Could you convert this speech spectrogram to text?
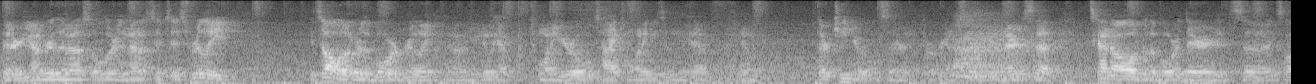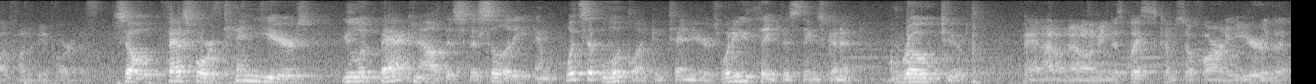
that are younger than us, older than us. It's, it's really it's all over the board, really. Um, you know, we have 20-year-olds, high 20s, and we have you know 13-year-olds there in the program. So you know, there's uh, it's kind of all over the board there, and it's uh, it's a lot of fun to be a part of it. So fast forward 10 years, you look back now at this facility, and what's it look like in 10 years? What do you think this thing's going to grow to? Man, I don't know. I mean, this place has come so far in a year that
